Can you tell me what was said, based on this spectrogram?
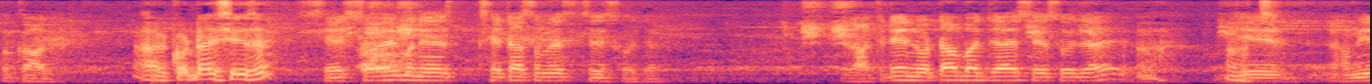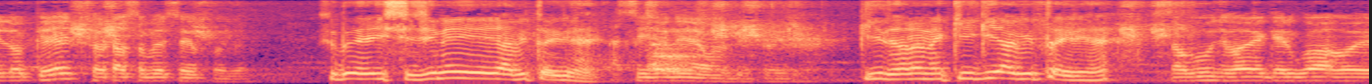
সকাল আর কটায় শেষ হয় শেষ হয় মানে छठा समय शेष हो जाए रात्रि नौटा बज जाए शेष हो जाए ये हम ही लोग के छोटा समय शेष हो जाए শুধু এই সিজনেই এই আবির তৈরি হয় सीजन है और भी कोई কি ধরনের কি কি আবির তৈরি হয় सबूज होए गेरुआ होए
